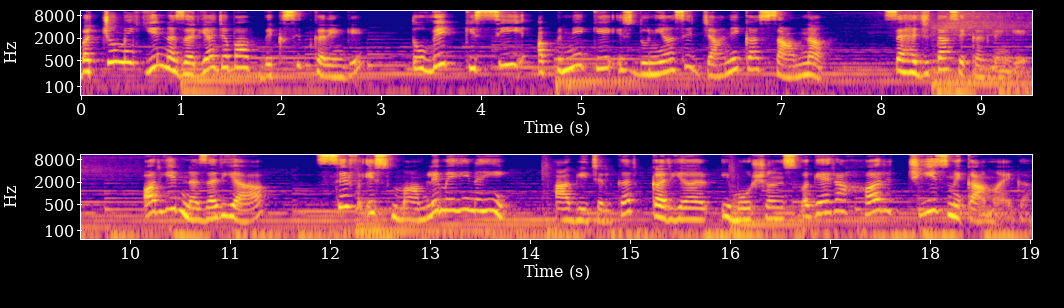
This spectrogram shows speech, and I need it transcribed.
बच्चों में ये नज़रिया जब आप विकसित करेंगे तो वे किसी अपने के इस दुनिया से जाने का सामना सहजता से कर लेंगे। और ये नज़रिया सिर्फ़ इस मामले में ही नहीं, आगे चलकर करियर इमोशंस वगैरह हर चीज़ में काम आएगा।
